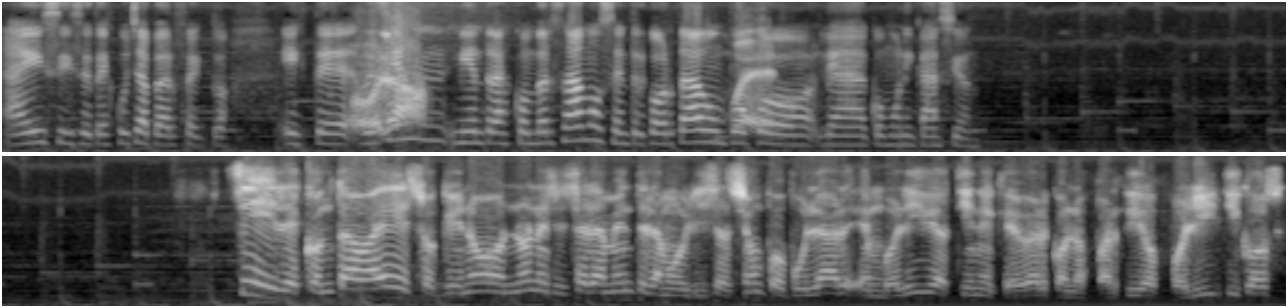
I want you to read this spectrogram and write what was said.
Ahí sí, se te escucha perfecto. Este, recién mientras conversábamos se entrecortaba un poco la comunicación. Sí, les contaba eso, que no, no necesariamente la movilización popular en Bolivia tiene que ver con los partidos políticos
